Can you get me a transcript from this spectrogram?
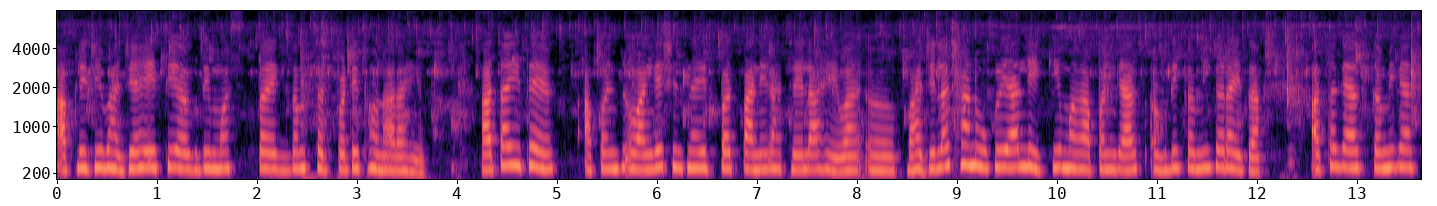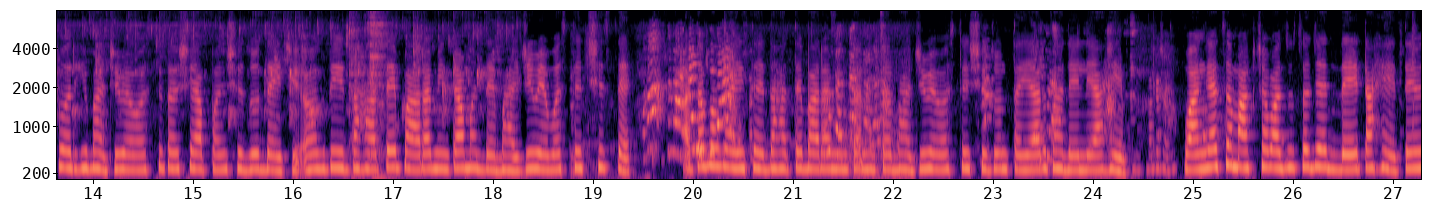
आपली जी भाजी आहे ती अगदी मस्त एकदम चटपटीत होणार आहे. आता इथे आपण वांगे शिजण्या इतपत पाणी घातलेलं आहे. वा भाजीला छान उकळी आली की मग आपण गॅस अगदी कमी करायचा. आता गॅस कमी गॅसवर ही भाजी व्यवस्थित अशी आपण शिजू द्यायची. अगदी दहा ते बारा मिनटामध्ये भाजी व्यवस्थित शिजते. आता बघा इथे दहा ते बारा मिनटानंतर भाजी व्यवस्थित शिजून तयार झालेली आहे. वांग्याचं मागच्या बाजूचं जे देठ आहे ते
